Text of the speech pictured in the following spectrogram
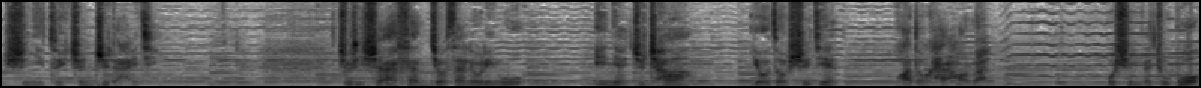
是你最真挚的爱情。这里是 FM 九三六零五，一念之差，游走世间，花都开好了。我是你们的主播，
